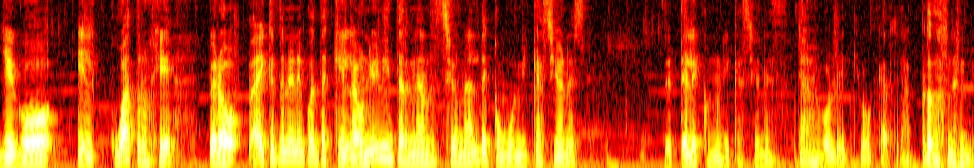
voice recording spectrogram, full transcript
llegó el 4G, pero hay que tener en cuenta que la Unión Internacional de Comunicaciones de telecomunicaciones, ya me volví a equivocar, ya, perdónenme,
